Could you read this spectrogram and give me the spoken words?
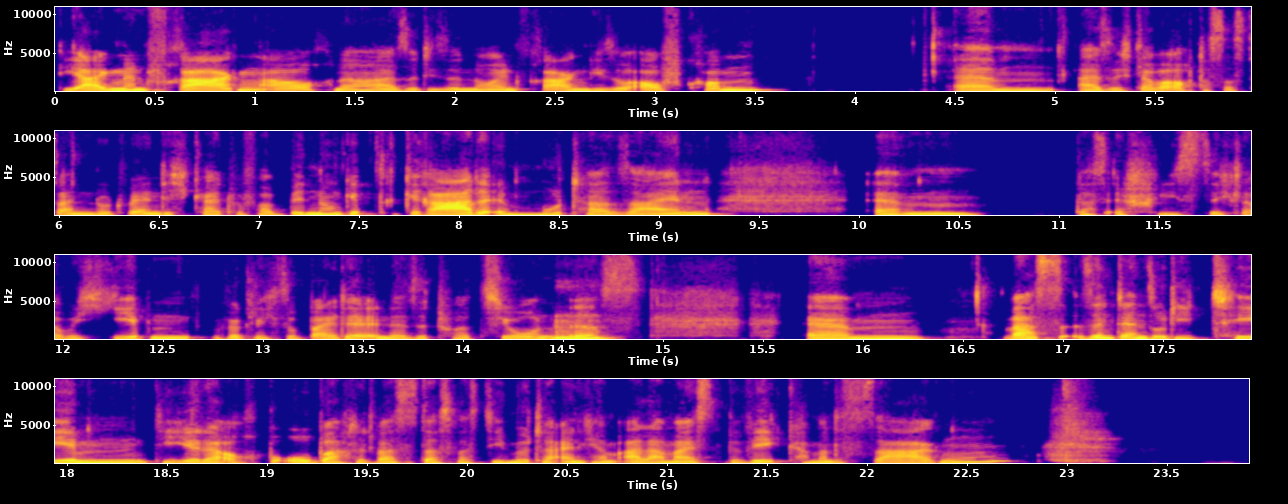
die eigenen Fragen auch, ne? also diese neuen Fragen, die so aufkommen. Ähm, also ich glaube auch, dass es da eine Notwendigkeit für Verbindung gibt, gerade im Muttersein. Ähm, das erschließt sich, glaube ich, jedem wirklich, sobald er in der Situation mhm. ist. Ähm, was sind denn so die Themen, die ihr da auch beobachtet? Was ist das, was die Mütter eigentlich am allermeisten bewegt? Kann man das sagen?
